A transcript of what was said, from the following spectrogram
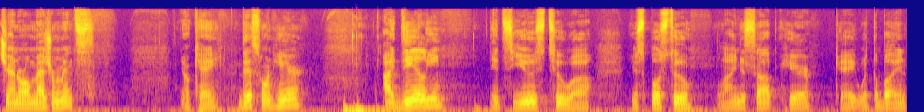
general measurements. Okay, this one here, ideally it's used to uh, you're supposed to line this up here okay with the button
